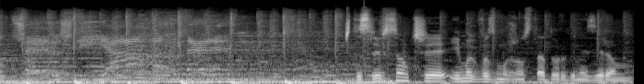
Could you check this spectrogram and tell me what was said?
от вчерашния ден. Щастлив съм, че имах възможността да организирам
